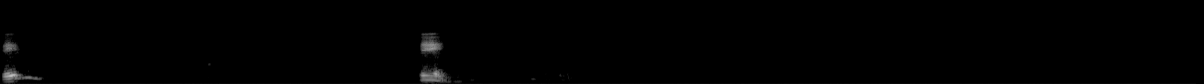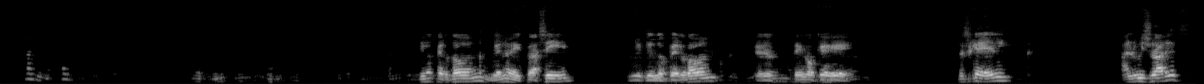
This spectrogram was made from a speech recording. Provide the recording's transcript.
Sí. Sí. Pido perdón, bueno, hizo así, me pidiendo perdón, pero tengo que... Es que él, a Luis Suárez,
